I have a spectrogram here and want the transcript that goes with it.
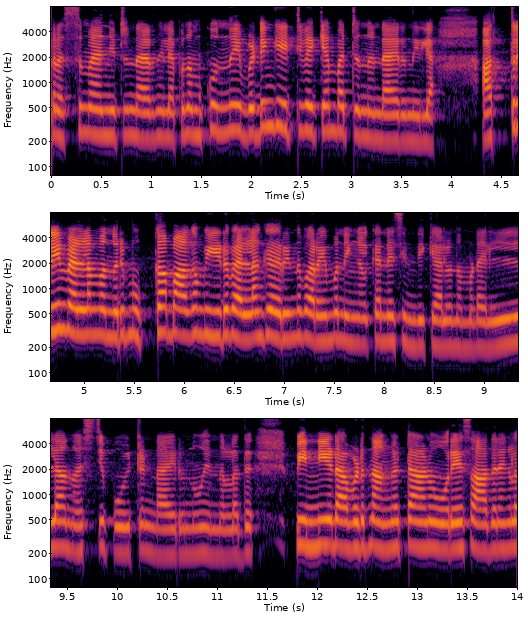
ഡ്രസ്സ് മേഞ്ഞിട്ടുണ്ടായിരുന്നില്ല. അപ്പോൾ നമുക്കൊന്നും എവിടെയും കയറ്റി വെക്കാൻ പറ്റുന്നുണ്ടായിരുന്നില്ല. അത്രയും വെള്ളം വന്നൊരു മുക്കാ ഭാഗം വീട് വെള്ളം കയറി എന്ന് പറയുമ്പോൾ നിങ്ങൾക്ക് തന്നെ ചിന്തിക്കാമല്ലോ നമ്മുടെ എല്ലാം നശിച്ച് പോയിട്ടുണ്ടായിരുന്നു എന്നുള്ളത്. പിന്നീട് അവിടുന്ന് അങ്ങോട്ടാണ് ഓരോ സാധനങ്ങൾ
